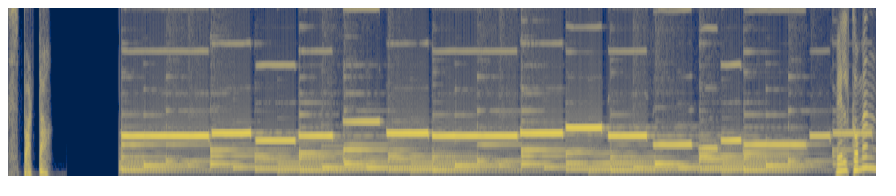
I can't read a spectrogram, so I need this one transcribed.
Sparta! Velkommen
